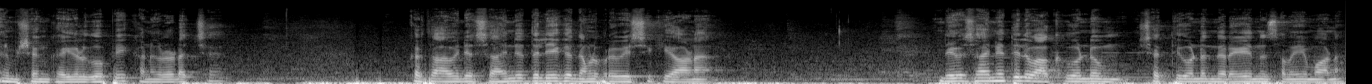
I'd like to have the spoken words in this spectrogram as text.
നിമിഷം കൈകൾ കൂപ്പി കണ്ണുകളടച്ച് കർത്താവിന്റെ സാന്നിധ്യത്തിലേക്ക് നമ്മൾ പ്രവേശിക്കുകയാണ്. ദൈവസാന്നിധ്യത്തിൽ വാക്കുകൊണ്ടും ശക്തി കൊണ്ടും നിറയുന്ന സമയമാണ്.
